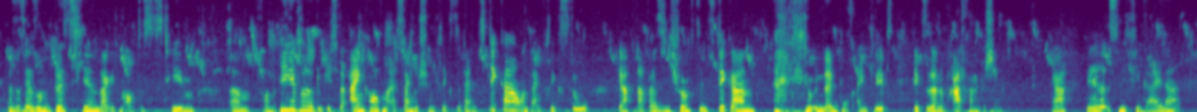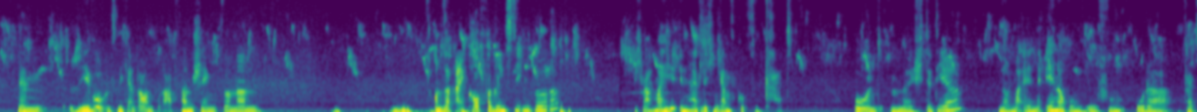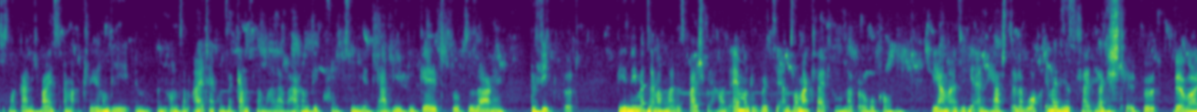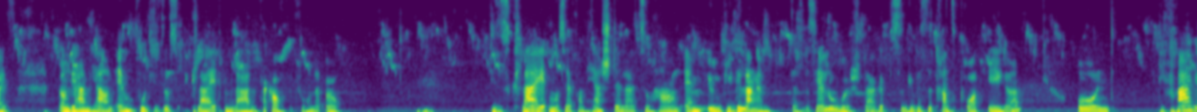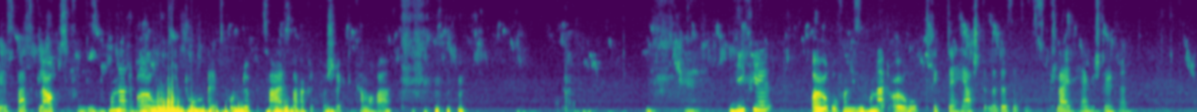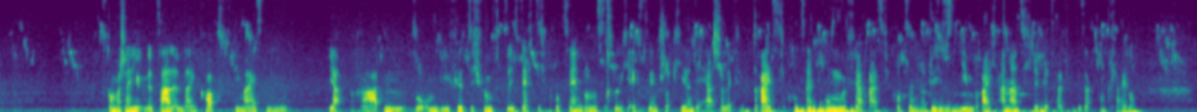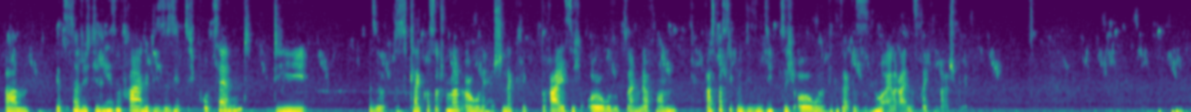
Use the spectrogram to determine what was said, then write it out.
Das ist ja so ein bisschen, sage ich mal, auch das System ähm, von Rewe. Du gehst da einkaufen, als Dankeschön kriegst du deinen Sticker und dann kriegst du, ja, nach, weiß ich nicht, 15 Stickern, die du in dein Buch einklebst, kriegst du deine Bratpfanne geschenkt. Ja, wäre es nicht viel geiler, wenn Rewe uns nicht andauernd Bratpfannen schenkt, sondern unseren Einkauf vergünstigen würde. Ich mache mal hier inhaltlich einen ganz kurzen Cut und möchte dir nochmal in Erinnerung rufen oder, falls du es noch gar nicht weißt, einmal erklären, wie im, in unserem Alltag unser ganz normaler Warenweg funktioniert, ja, wie, wie Geld sozusagen bewegt wird. Wir nehmen jetzt einfach mal das Beispiel H&M und du willst dir ein Sommerkleid für 100 Euro kaufen. Wir haben also hier einen Hersteller, wo auch immer dieses Kleid hergestellt wird, wer weiß. Und wir haben hier H&M, wo dieses Kleid im Laden verkauft wird für 100 Euro dieses Kleid muss ja vom Hersteller zu HM irgendwie gelangen. Das ist ja logisch. Da gibt es gewisse Transportwege. Und die Frage ist, was glaubst du von diesen 100 Euro, die du als Kunde bezahlst? Da wackelt verschreckt die Kamera. Wie viel Euro von diesen 100 Euro kriegt der Hersteller, dass er dieses Kleid hergestellt hat? Jetzt kommt wahrscheinlich irgendeine Zahl in deinen Kopf. Die meisten ja, raten so um die 40, 50, 60 Prozent und es ist wirklich extrem schockierend. Der Hersteller kriegt 30 Prozent, ungefähr 30 Prozent. Natürlich ist es in jedem Bereich anders. Ich rede jetzt halt, wie gesagt, von Kleidung. Ähm, jetzt ist natürlich die Riesenfrage, diese 70 Prozent, die, also das Kleid kostet 100 Euro, der Hersteller kriegt 30 Euro sozusagen davon. Was passiert mit diesen 70 Euro? Wie gesagt, es ist nur ein reines Rechenbeispiel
